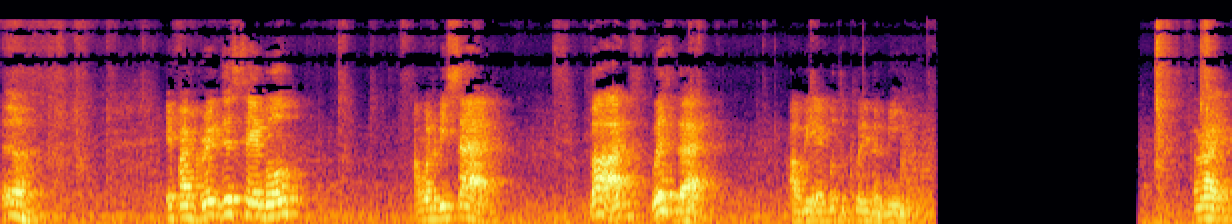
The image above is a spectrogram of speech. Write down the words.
Ugh. If I break this table, I'm gonna be sad. But with that, I'll be able to play the meme. Alright,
